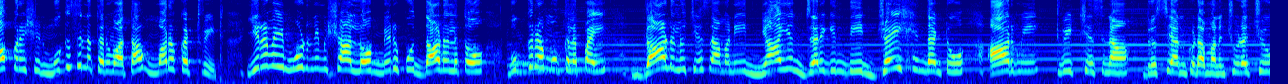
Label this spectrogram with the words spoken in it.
ఆపరేషన్ ముగిసిన తరువాత మరొక ట్వీట్. ఇరవై మూడు నిమిషాల్లో మెరుపు దాడులతో ఉగ్రమూకలపై దాడులు చేశామని న్యాయం జరిగింది. జై హింద్ అంటూ ఆర్మీ ట్వీట్ చేసిన దృశ్యాన్ని కూడా మనం చూడొచ్చు.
